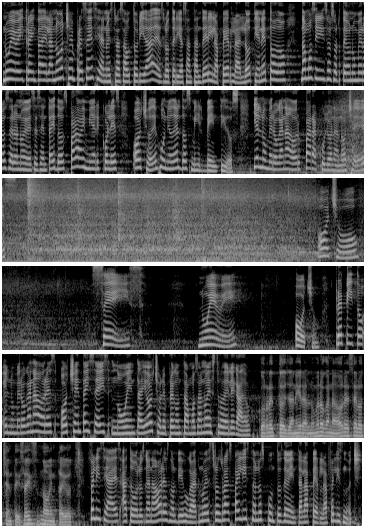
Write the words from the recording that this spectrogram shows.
9 y 30 de la noche, en presencia de nuestras autoridades, Lotería Santander y La Perla lo tiene todo, damos inicio al sorteo número 0962 para hoy miércoles 8 de junio del 2022. Y el número ganador para Culona Noche es... Ocho, seis, nueve, ocho. Repito, el número ganador es 8698. Le preguntamos a nuestro delegado. Correcto, Yanira. El número ganador es el 8698. Felicidades a todos los ganadores. No olvide jugar nuestros raspa y listo en los puntos de venta La Perla. Feliz noche.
